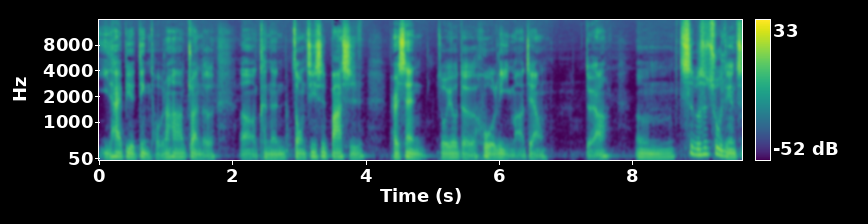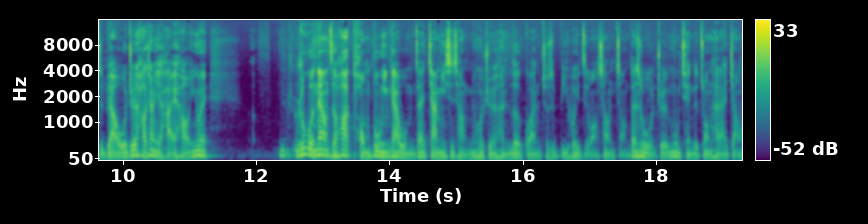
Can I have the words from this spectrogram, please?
以太币的定投，让他赚了呃，可能总计是八十 percent 左右的获利嘛，这样，对啊，嗯，是不是触点指标？我觉得好像也还好，因为。如果那样子的话，同步应该我们在加密市场里面会觉得很乐观，就是币会一直往上涨。但是我觉得目前的状态来讲，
